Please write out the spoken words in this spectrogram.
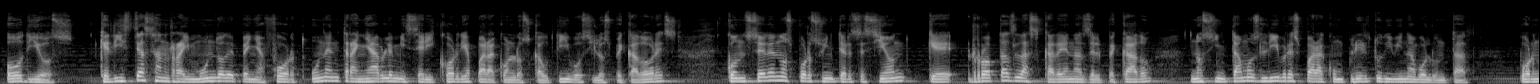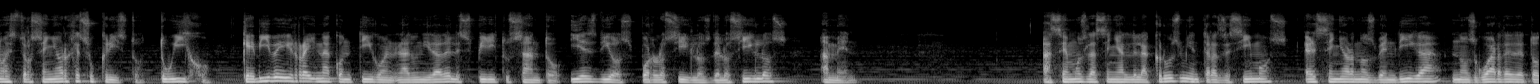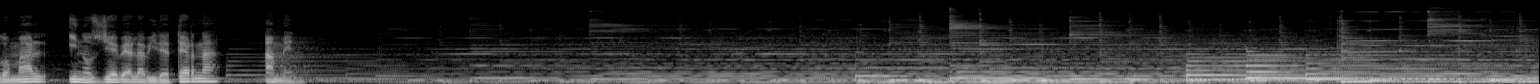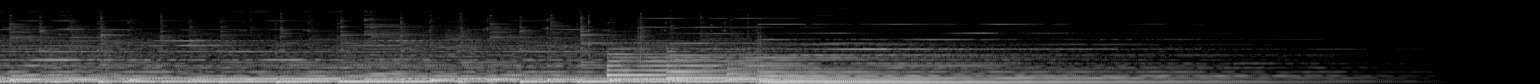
Oh Dios, que diste a San Raimundo de Peñafort una entrañable misericordia para con los cautivos y los pecadores, concédenos por su intercesión que, rotas las cadenas del pecado, nos sintamos libres para cumplir tu divina voluntad por nuestro Señor Jesucristo, tu Hijo, que vive y reina contigo en la unidad del Espíritu Santo y es Dios por los siglos de los siglos. Amén. Hacemos la señal de la cruz mientras decimos, el Señor nos bendiga, nos guarde de todo mal y nos lleve a la vida eterna. Amén.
